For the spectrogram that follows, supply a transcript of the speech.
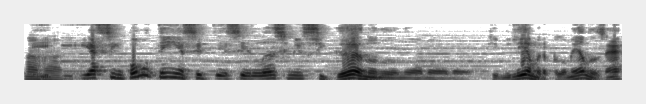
Uhum. E, e, assim, como tem esse, esse lance meio cigano no, no, no, que me lembra, pelo menos, né?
